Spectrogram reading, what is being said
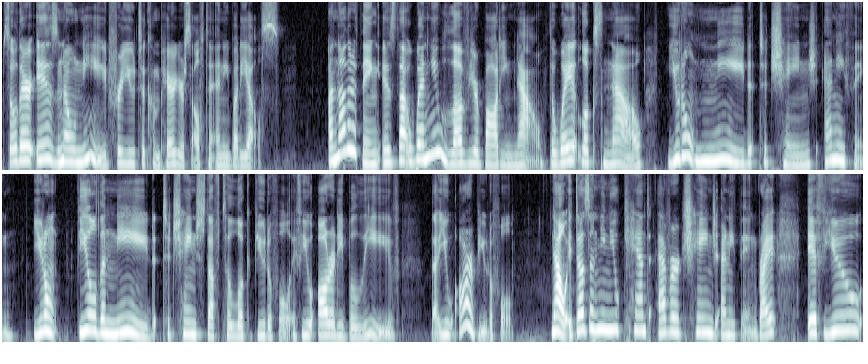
So there is no need for you to compare yourself to anybody else. Another thing is that when you love your body now, the way it looks now, you don't need to change anything. You don't feel the need to change stuff to look beautiful if you already believe that you are beautiful. Now, it doesn't mean you can't ever change anything, right? If you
